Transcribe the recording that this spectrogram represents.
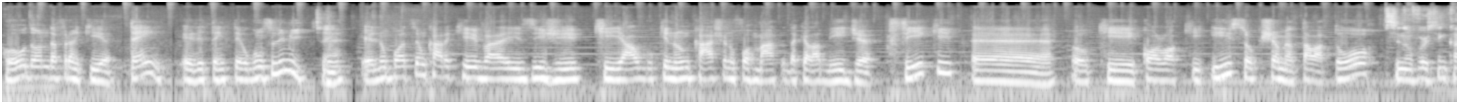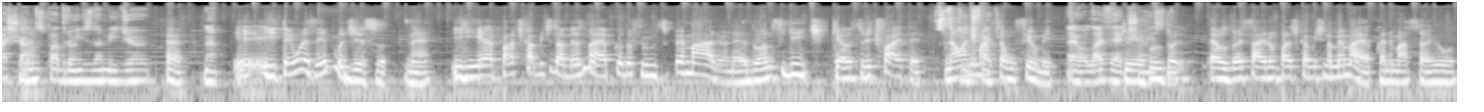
ou o dono da franquia tem, ele tem que ter alguns limites, Sim. né? Ele não pode ser um cara que vai exigir que algo que não encaixa no formato daquela mídia fique, é, ou que coloque isso, ou que chame tal ator, Se não for se encaixar É. nos padrões da mídia, é. né? E, e tem um exemplo disso, né? E é praticamente da mesma época do filme do Super Mario, né? Do ano seguinte, que é o Street Fighter. Street não a animação, o filme. É, o live Que action. os dois, é, os dois saíram praticamente na mesma época, a animação e o,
